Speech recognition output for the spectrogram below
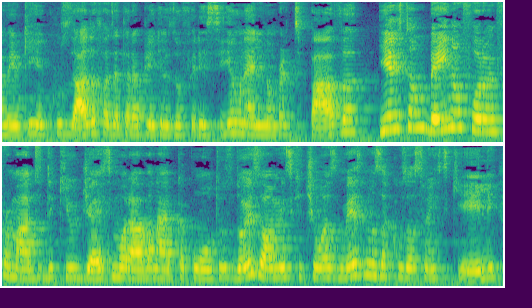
meio que recusado fazer a terapia que eles ofereciam, né? Ele não participava. E eles também não foram informados de que o Jesse morava na época com outros dois homens que tinham as mesmas acusações que ele.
